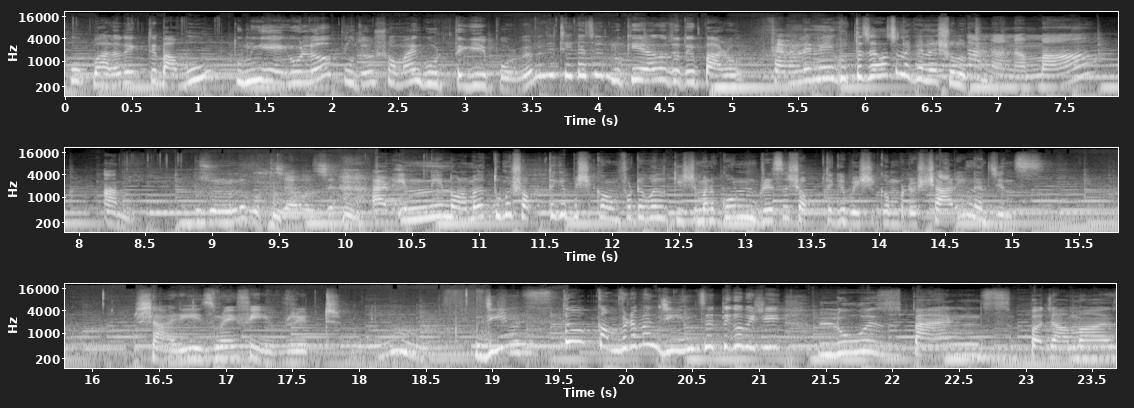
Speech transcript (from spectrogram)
খুব ভালো দেখতে বাবু তুমি এগুলো পুজোর সময় ঘুরতে গিয়ে পরবে। আমি বলছি, ঠিক আছে লুকিয়ে রাখো যদি পারো। ফ্যামিলি নিয়ে ঘুরতে যাওয়া হচ্ছে না কেন শুধু? না না না মা আমি। দুজন মিলে ঘুরতে যাওয়া হচ্ছে। আর এমনি নর্মাল তুমি সব থেকে বেশি কমফোর্টেবল কিসে মানে কোন ড্রেসে সব থেকে বেশি কমফোর্টেবল শাড়ি না jeans sari is my favourite jeans তো কমফোর্টেবল জিন্সের থেকেও বেশি লুজ প্যান্টস পাজামাস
